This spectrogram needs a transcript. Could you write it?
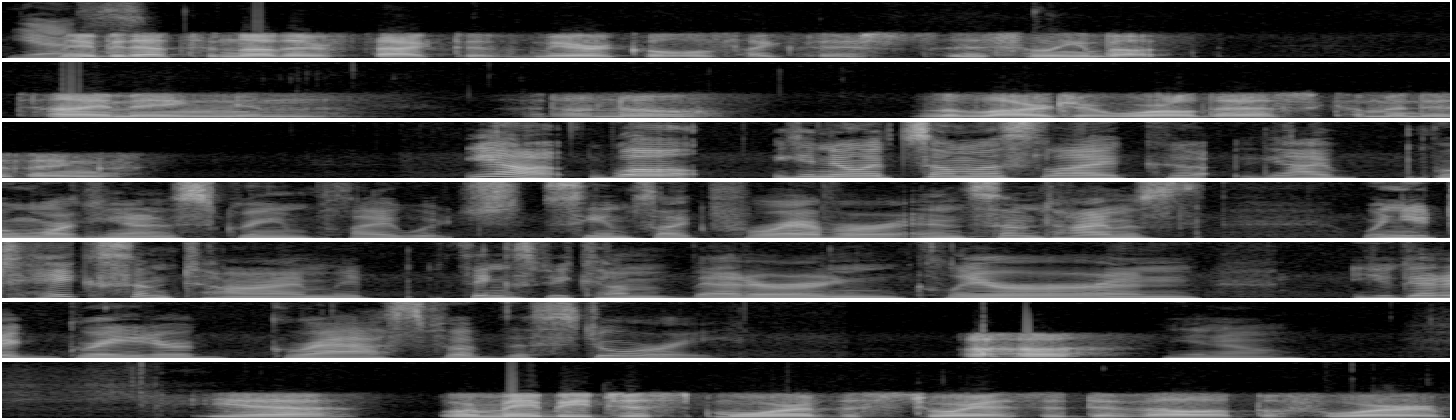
Yes. Maybe that's another fact of miracles. Like there's, there's something about timing, and I don't know, the larger world that has to come into things. Yeah, well, you know, it's almost like uh, I've been working on a screenplay, which seems like forever. And sometimes when you take some time, it, things become better and clearer, and you get a greater grasp of the story, Uh huh. you know? Yeah, or maybe just more of the story has to develop before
